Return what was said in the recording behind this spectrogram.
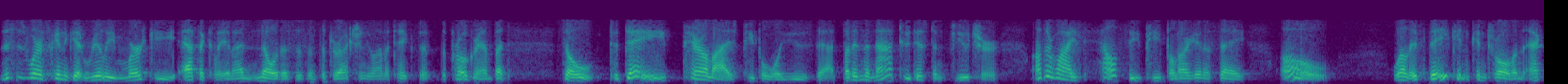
This is where it's going to get really murky ethically, and I know this isn't the direction you want to take the, the program, but so today, paralyzed people will use that. But in the not too distant future, otherwise healthy people are going to say, oh, well, if they can control an ex,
